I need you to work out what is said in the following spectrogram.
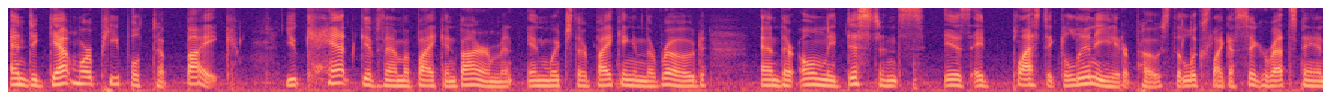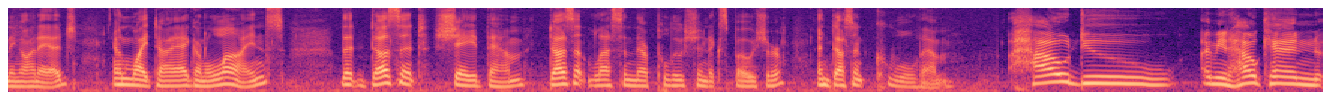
And to get more people to bike, you can't give them a bike environment in which they're biking in the road and their only distance is a plastic delineator post that looks like a cigarette standing on edge and white diagonal lines that doesn't shade them, doesn't lessen their pollution exposure, and doesn't cool them. How do I mean, how can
